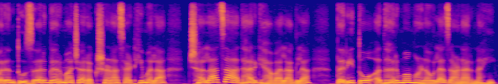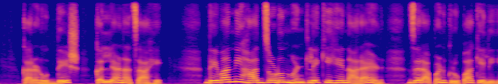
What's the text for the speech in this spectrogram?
परंतु जर धर्माच्या रक्षणासाठी मला छलाचा आधार घ्यावा लागला तरी तो अधर्म म्हणवला जाणार नाही कारण उद्देश कल्याणाचा आहे. देवांनी हात जोडून म्हटले की हे नारायण जर आपण कृपा केली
